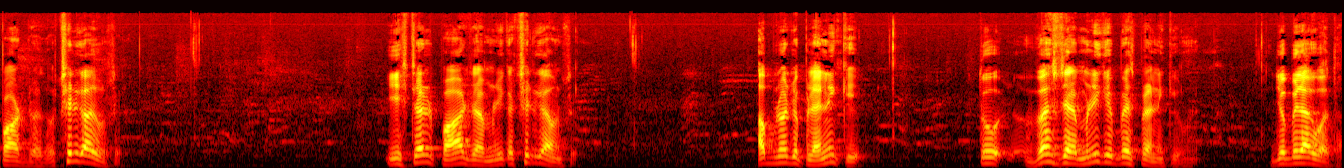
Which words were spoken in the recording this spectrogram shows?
پارٹ جو ہے وہ چھٹ گیا ان سے ایسٹرن پارٹ جرمنی کا چھٹ گیا ان سے اب انہوں نے جو پلاننگ کی تو ویسٹ جرمنی کی بیسٹ پلاننگ کی انہوں نے جو بلا ہوا تھا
